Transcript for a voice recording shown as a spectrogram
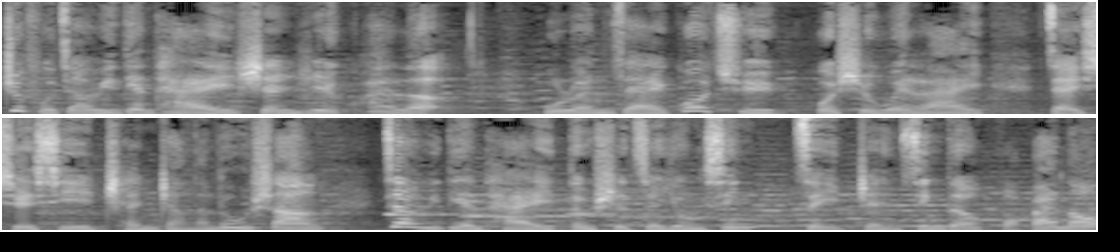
祝福教育电台生日快乐！无论在过去或是未来，在学习成长的路上，教育电台都是最用心、最真心的伙伴哦。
